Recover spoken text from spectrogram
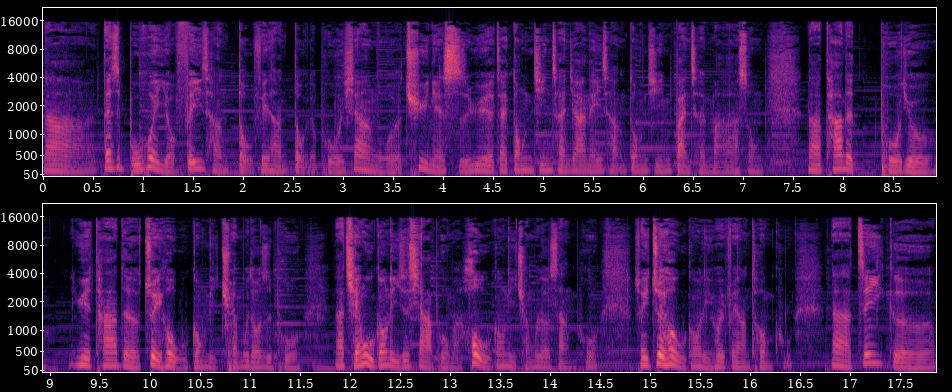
那但是不会有非常陡、非常陡的坡，像我去年十月在东京参加那一场东京半程马拉松，那它的坡就因为它的最后五公里全部都是坡，那前五公里是下坡嘛，后五公里全部都上坡，所以最后五公里会非常痛苦。那这个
